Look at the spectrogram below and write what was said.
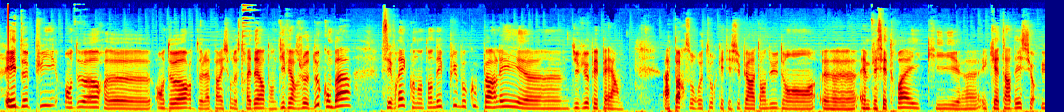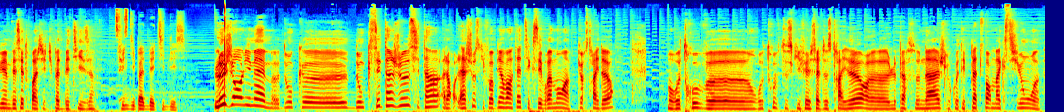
Et depuis, en dehors, euh, en dehors de l'apparition de Strider dans divers jeux de combat, c'est vrai qu'on n'entendait plus beaucoup parler euh, du vieux pépère à part son retour qui était super attendu dans euh, MVC3 et qui, euh, et qui a tardé sur UMVC3, si je dis pas de bêtises. Tu ne dis pas de bêtises, Le jeu en lui-même, donc euh, donc c'est un jeu, c'est un. Alors la chose qu'il faut bien avoir en tête, c'est que c'est vraiment un pur Strider. On retrouve, on retrouve tout ce qui fait le sel de Strider, le personnage, le côté plateforme action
